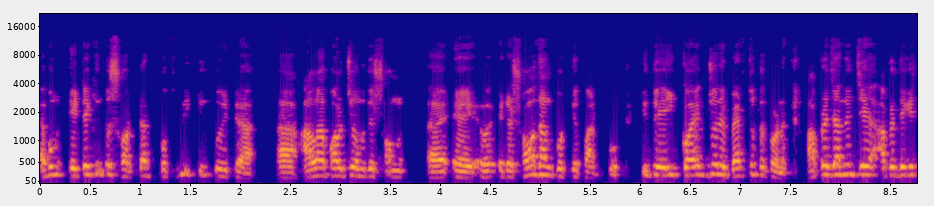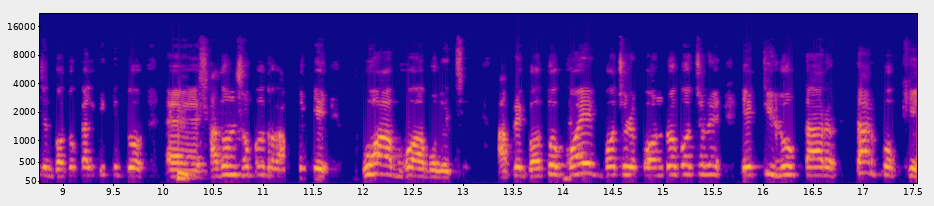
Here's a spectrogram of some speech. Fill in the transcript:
এবং এটা কিন্তু সরকার প্রথমেই কিন্তু এটা আলাপ আলোচনার মধ্যে সং- আহ, এ- এটা সমাধান করতে পারব কিন্তু এই কয়েকজনের ব্যর্থতার কারণে আপনি জানেন যে আপনি দেখেছেন গতকালকে কিন্তু আহ, সাধারণ সম্পাদক আপনাকে ভুয়া ভুয়া বলেছে। আপনি গত কয়েক বছরে পনেরো বছরে একটি লোক তার তার পক্ষে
